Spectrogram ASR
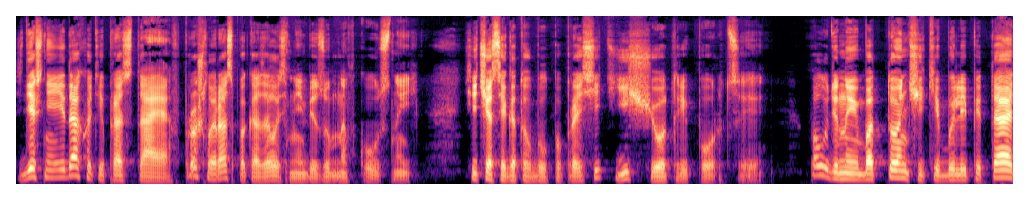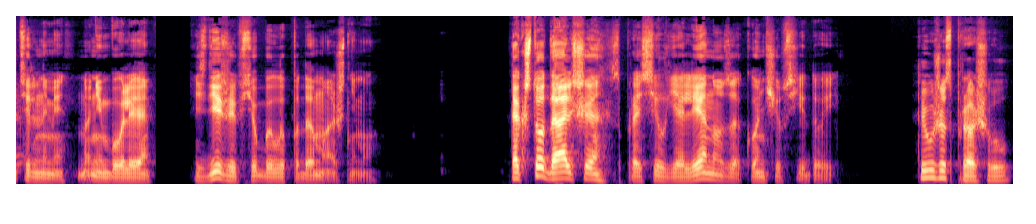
Здешняя еда, хоть и простая, в прошлый раз показалась мне безумно вкусной. Сейчас я готов был попросить еще три порции. Полуденные батончики были питательными, но не более. Здесь же все было по-домашнему. «Так что дальше?» — спросил я Лену, закончив с едой. «Ты уже спрашивал».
